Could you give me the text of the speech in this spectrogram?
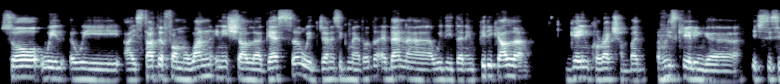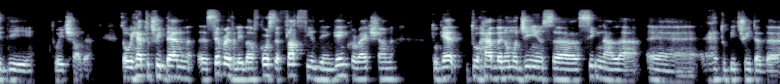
So we we I started from one initial guess with Janesick method, and then we did an empirical gain correction by rescaling uh, each CCD to each other. So we had to treat them uh, separately, but of course the flat fielding gain correction to get to have an homogeneous uh, signal uh, uh, had to be treated uh,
